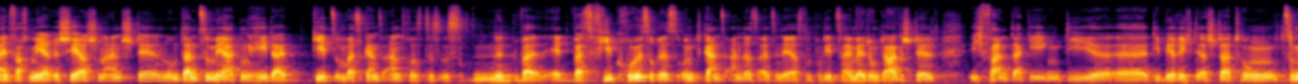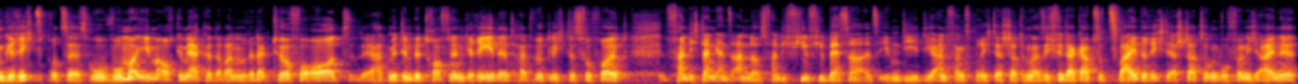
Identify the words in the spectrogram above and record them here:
einfach mehr Recherchen anstellen, um dann zu merken, hey, da geht es um was ganz anderes. Das ist eine, was viel Größeres und ganz anders als in der ersten Polizeimeldung dargestellt. Ich fand dagegen die, äh, die Berichterstattung zum Gerichtsprozess, wo, wo man eben auch gemerkt hat, da war ein Redakteur vor Ort, er hat mit den Betroffenen geredet, hat wirklich das verfolgt, fand ich dann ganz anders, fand ich viel, viel besser als eben die, die Anfangsberichterstattung. Also ich finde, da gab es so zwei Berichterstattungen, wovon ich eine,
